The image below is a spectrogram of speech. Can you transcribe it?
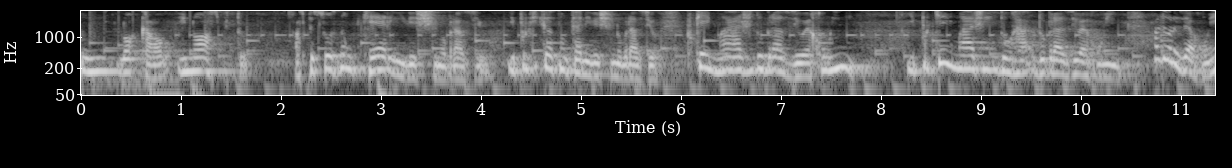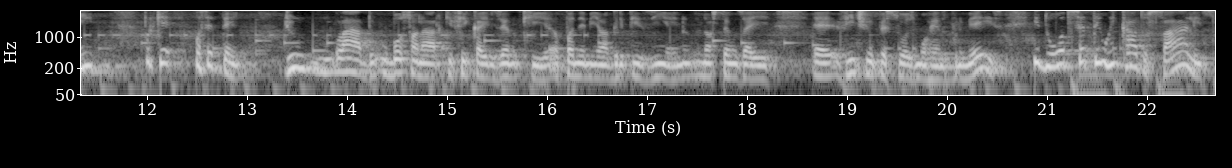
um local inóspito. As pessoas não querem investir no Brasil. E por que elas não querem investir no Brasil? Porque a imagem do Brasil é ruim. E por que a imagem do, do Brasil é ruim? A imagem do Brasil é ruim porque você tem de um lado, o Bolsonaro que fica aí dizendo que a pandemia é uma gripezinha e nós temos aí é, 20 mil pessoas morrendo por mês, e do outro você tem o Ricardo Salles,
